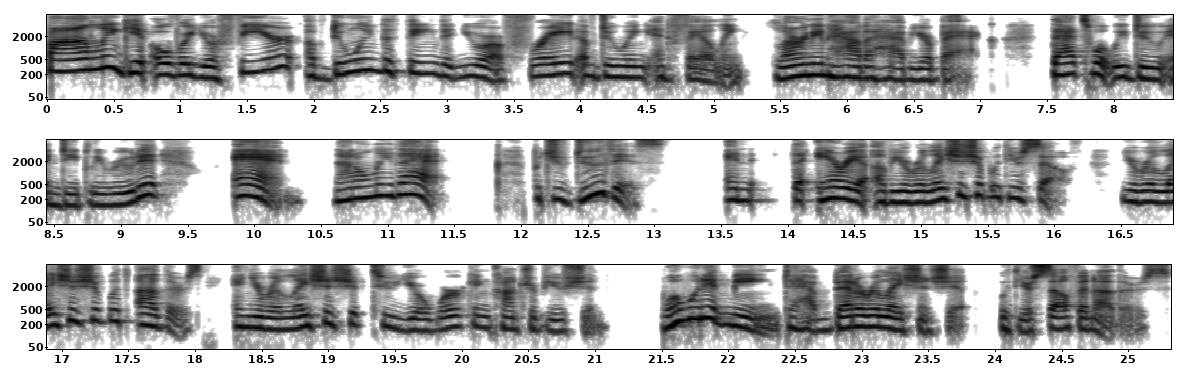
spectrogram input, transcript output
Finally, get over your fear of doing the thing that you are afraid of doing and failing, learning how to have your back. That's what we do in Deeply Rooted. And not only that, but you do this in the area of your relationship with yourself, your relationship with others, and your relationship to your work and contribution. What would it mean to have better relationship with yourself and others?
